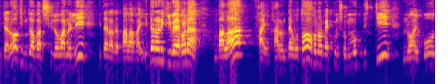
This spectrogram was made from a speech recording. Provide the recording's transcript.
ইতারও কিন্তু আবার শিলবান ইতার বালা ভাই। ইতার আরে কি ভাই না বালা ফাই কারণ দেবতা হন ব্যাকুণ সম্মুখ দৃষ্টি নয়। বোধ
